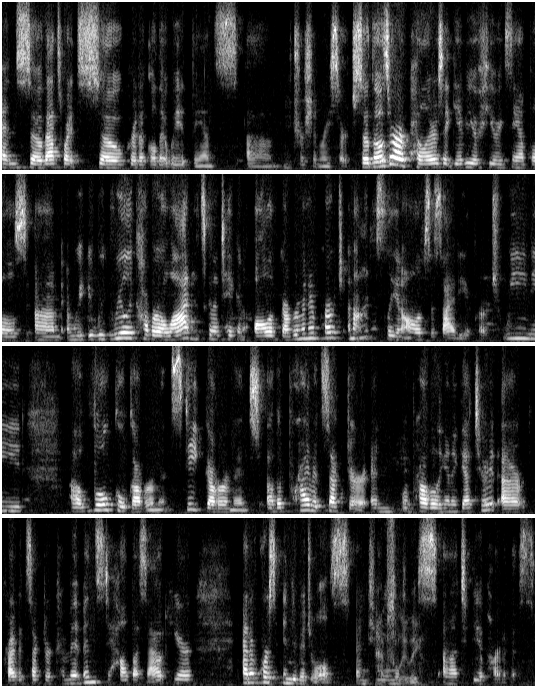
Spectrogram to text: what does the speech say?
And so that's why it's so critical that we advance um, nutrition research. So those are our pillars. I give you a few examples, um, and we, we really cover a lot. It's going to take an all of government approach and honestly an all of society approach. We need uh, local government, state government, uh, the private sector, and we're probably going to get to it, our private sector commitments to help us out here. And of course, individuals and communities uh, to be a part of this.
